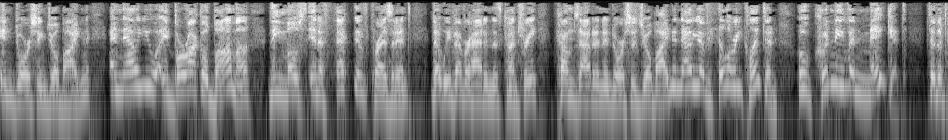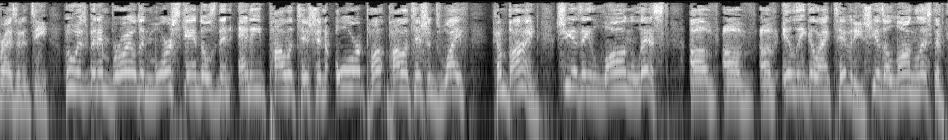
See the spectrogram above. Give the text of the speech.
endorsing Joe Biden, and now you uh, Barack Obama, the most ineffective president that we've ever had in this country, comes out and endorses Joe Biden, and now you have Hillary Clinton, who couldn't even make it to the presidency, who has been embroiled in more scandals than any politician or po- politician's wife combined. She has a long list of, of, of illegal activities. She has a long list of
